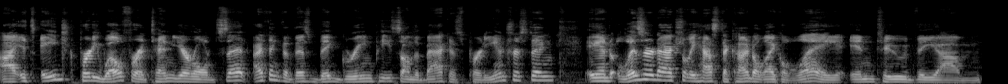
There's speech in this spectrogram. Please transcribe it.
Uh, it's aged pretty well for a 10-year-old set. I think that this big green piece on the back is pretty interesting, and Lizard actually has to kind of, like, lay into the, um,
